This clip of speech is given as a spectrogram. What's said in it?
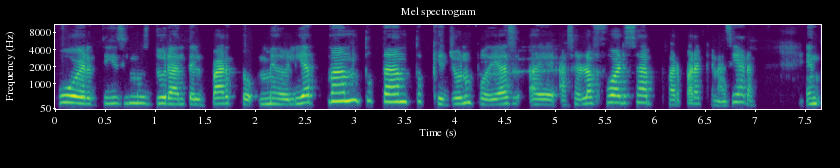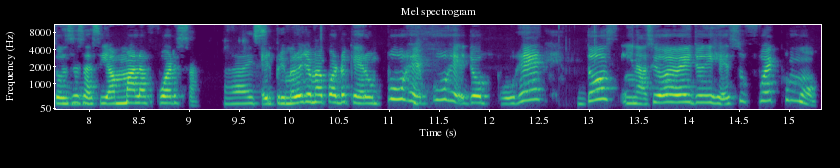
fuertísimos durante el parto, me dolía tanto, tanto que yo no podía eh, hacer la fuerza para que naciera, entonces hacía mala fuerza. El primero yo me acuerdo que era un puje, puje, yo pujé dos y nació bebé, yo dije, eso fue como,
